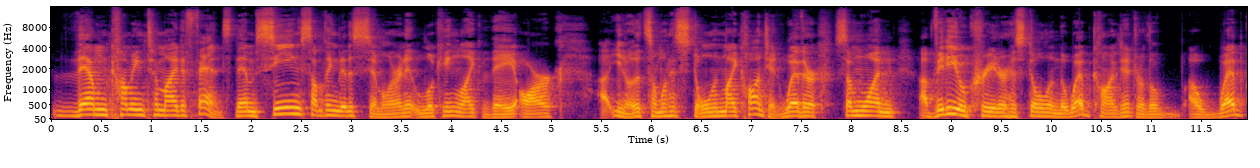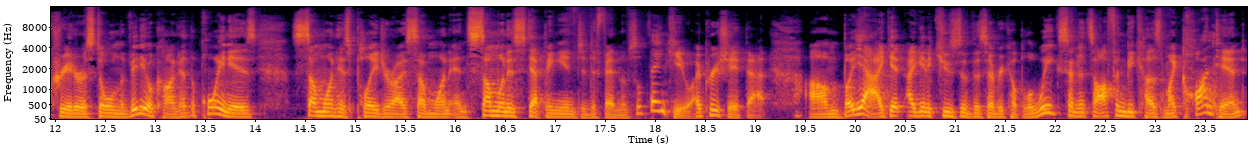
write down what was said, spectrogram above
them coming to my defense, them seeing something that is similar and it looking like they are uh, you know, that someone has stolen my content. Whether someone, a video creator has stolen the web content or the, a web creator has stolen the video content, the point is someone has plagiarized someone and someone is stepping in to defend them. So thank you. I appreciate that. Um, but yeah, I get, I get accused of this every couple of weeks and it's often because my content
